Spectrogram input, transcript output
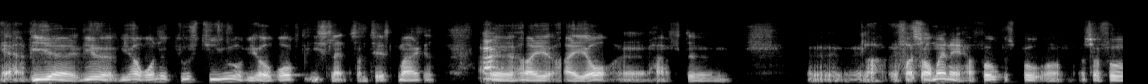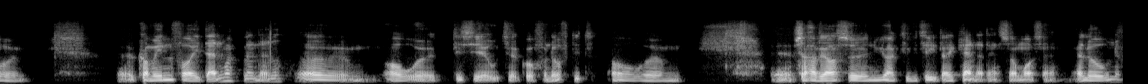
Ja, vi, øh, vi, vi har rundet plus 20, og vi har jo brugt Island som testmarked. Ja. Øh, har, i, har i år øh, haft, øh, eller fra sommeren af har fokus på at, og så få øh, komme inden for i Danmark blandt andet, øh, og øh, det ser ud til at gå fornuftigt. Og øh, så har vi også øh, nye aktiviteter i Kanada, som også er, er lovende.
